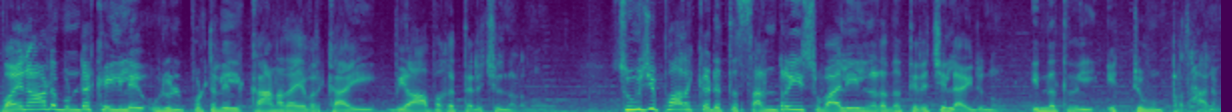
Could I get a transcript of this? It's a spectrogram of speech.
വയനാട് മുണ്ടക്കൈയിലെ ഉരുൾപൊട്ടലിൽ കാണാതായവർക്കായി വ്യാപക തെരച്ചിൽ നടന്നു. സൂചിപ്പാറയ്ക്കടുത്ത് സൺറൈസ് വാലിയിൽ നടന്ന തിരച്ചിലായിരുന്നു ഇന്നത്തതിൽ ഏറ്റവും പ്രധാനം.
